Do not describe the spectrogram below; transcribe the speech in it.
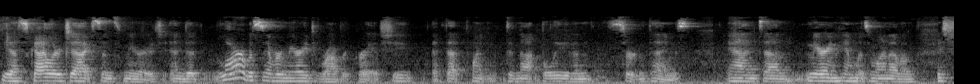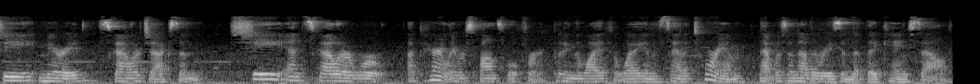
Yeah, Schuyler Jackson's marriage ended. Laura was never married to Robert Graves. She, at that point, did not believe in certain things and um, marrying him was one of them. And she married Skylar Jackson. She and Schuyler were apparently responsible for putting the wife away in a sanatorium. That was another reason that they came south.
